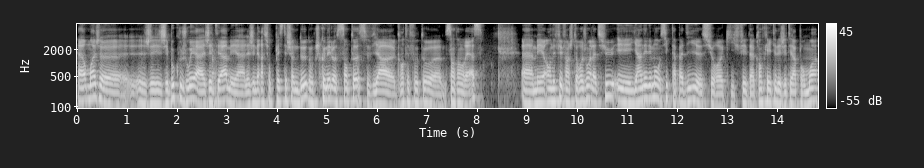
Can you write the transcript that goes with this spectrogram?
Alors moi, j'ai beaucoup joué à GTA, mais à la génération PlayStation 2, donc je connais Los Santos via euh, Grand Theft Auto euh, San Andreas. Euh, mais en effet, enfin, je te rejoins là-dessus. Et il y a un élément aussi que tu n'as pas dit euh, sur euh, qui fait de la grande qualité des GTA pour moi,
